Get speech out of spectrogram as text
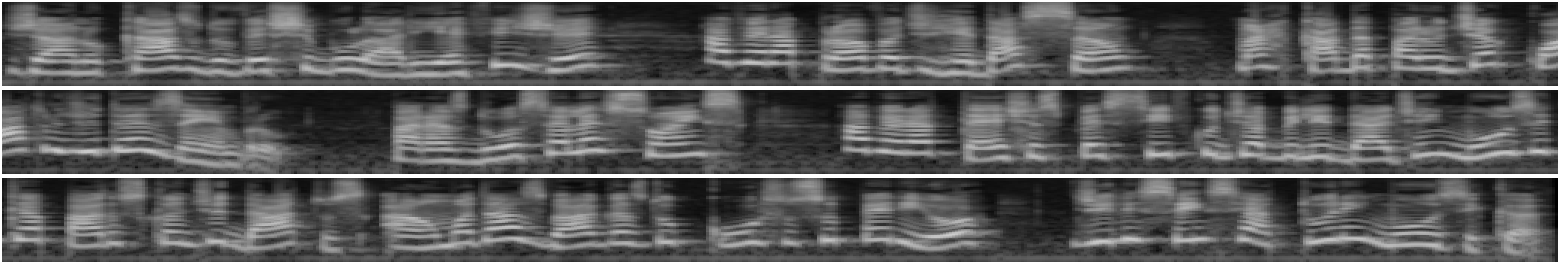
Já no caso do vestibular IFG, haverá prova de redação, marcada para o dia 4 de dezembro. Para as duas seleções, haverá teste específico de habilidade em música para os candidatos a uma das vagas do curso superior de licenciatura em música,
